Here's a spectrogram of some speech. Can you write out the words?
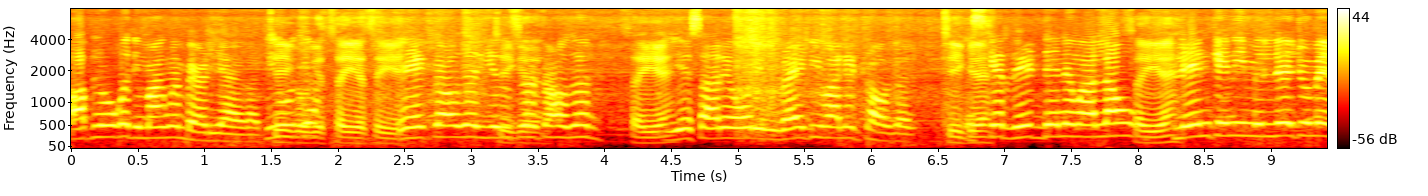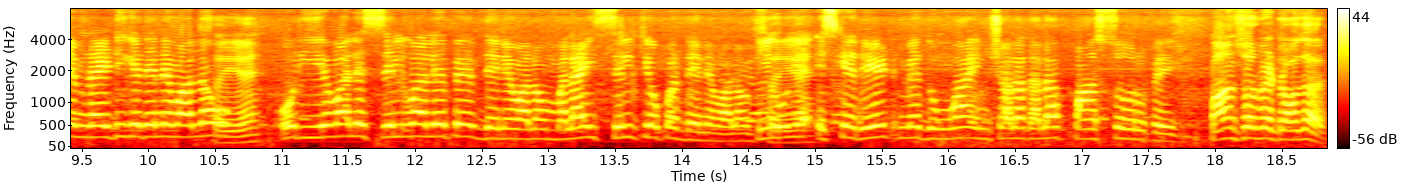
आप लोगों को दिमाग में बैठ जाएगा ठीक हो गया? सही है सही है। एक ट्राउज़र ये दूसरा ट्राउज़र सही है। ये सारे और एम्ब्रॉयडरी वाले ट्राउज़र ठीक है। इसके रेट देने वाला हूँ प्लेन के नहीं मिल रहे जो मैं एम्ब्रॉयडरी के देने वाला हूँ और ये वाले सिल्क वाले पे देने वाला हूँ मलाई सिल्क के ऊपर देने वाला हूँ ठीक हो गया। इसके रेट मैं दूँगा इंशाल्लाह ताला पाँच सौ रुपए की। पाँच सौ रूपए ट्राउज़र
